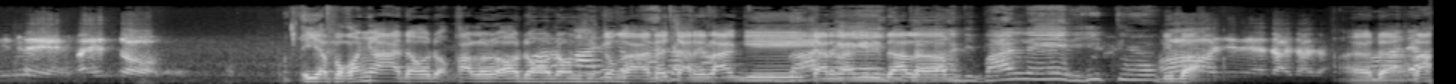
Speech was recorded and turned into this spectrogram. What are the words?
ini, nah itu. Iya pokoknya ada odong kalau odong-odong di situ nggak ada cari lagi, cari lagi di dalam. Di balai di situ. Di ba- oh, ini ada, ada, ada. Udah. Lah,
